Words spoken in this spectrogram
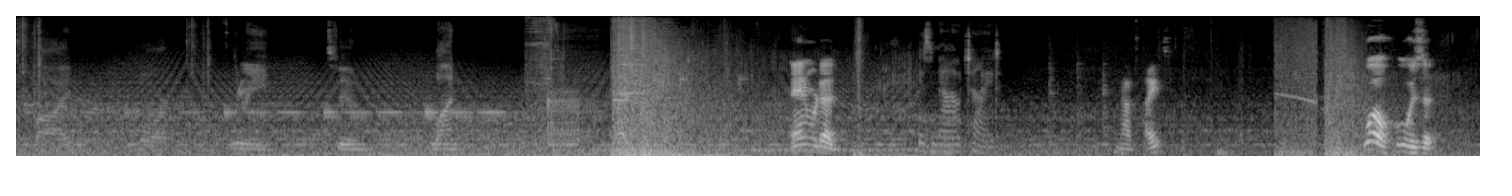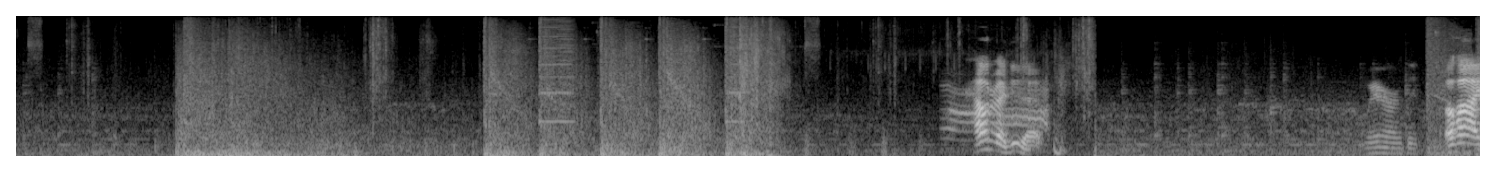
Five, four, three, two, one. And we're dead. Is now tied. Now tight. Whoa! Who is it? How did I do that? Where are they? Oh hi!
